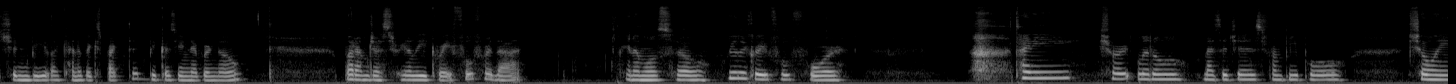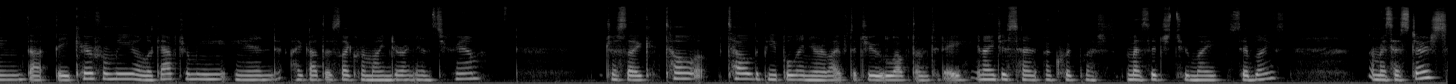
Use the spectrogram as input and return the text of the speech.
shouldn't be like kind of expected because you never know. But I'm just really grateful for that. And I'm also really grateful for tiny, short little messages from people showing that they care for me or look after me and I got this like reminder on Instagram. Just like tell tell the people in your life that you love them today. And I just sent a quick mes- message to my siblings or my sisters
